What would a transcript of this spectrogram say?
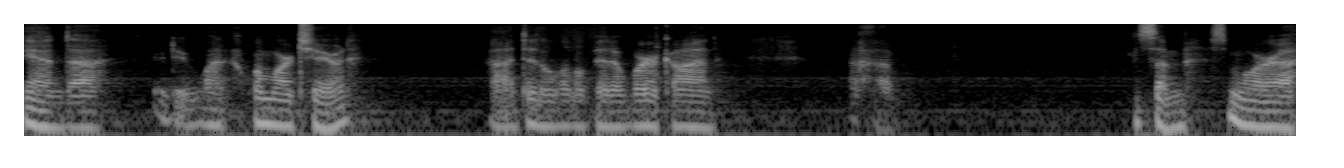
and uh, do one one more tune. Uh, did a little bit of work on uh, some some more uh,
